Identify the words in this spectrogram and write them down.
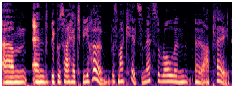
Um, and because I had to be home with my kids and that's the role in, uh, I played.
